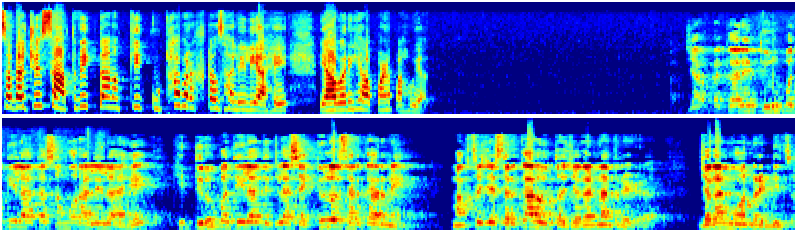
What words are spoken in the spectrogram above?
प्रसादाची सात्विकता नक्की कुठं भ्रष्ट झालेली आहे यावरही आपण पाहूयात. ज्या प्रकारे तिरुपतीला आता समोर आलेलं आहे की तिरुपतीला तिथल्या सेक्युलर सरकारने मागचं जे सरकार होतं जगन्नाथ रेड जगनमोहन रेड्डीचं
